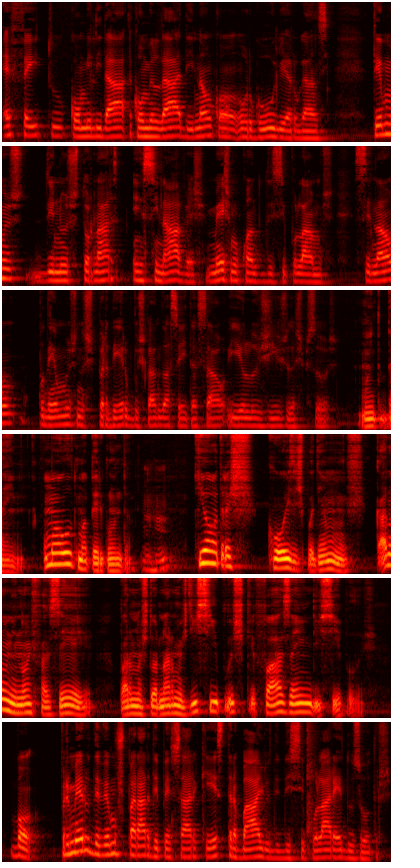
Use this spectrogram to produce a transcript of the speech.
é feito com humildade, com humildade e não com orgulho e arrogância. Temos de nos tornar ensináveis, mesmo quando discipulamos, senão podemos nos perder buscando a aceitação e elogios das pessoas. Muito bem. Uma última pergunta. Uhum. Que outras coisas podemos cada um de nós fazer para nos tornarmos discípulos que fazem discípulos? Bom, primeiro devemos parar de pensar que esse trabalho de discipular é dos outros.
